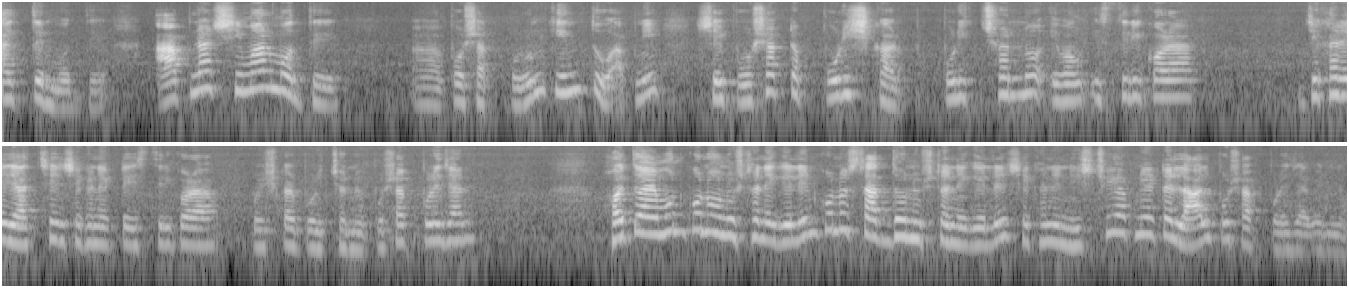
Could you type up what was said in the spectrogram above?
আয়ত্তের মধ্যে, আপনার সীমার মধ্যে পোশাক পরুন। কিন্তু আপনি সেই পোশাকটা পরিষ্কার, পরিচ্ছন্ন এবং ইস্ত্রি করা, যেখানে যাচ্ছেন সেখানে একটা ইস্ত্রি করা, পরিষ্কার, পরিচ্ছন্ন পোশাক পরে যান। হয়তো এমন কোনো অনুষ্ঠানে গেলেন, কোনো শ্রাদ্ধ অনুষ্ঠানে গেলেন, সেখানে নিশ্চয়ই আপনি একটা লাল পোশাক পরে যাবেন না।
